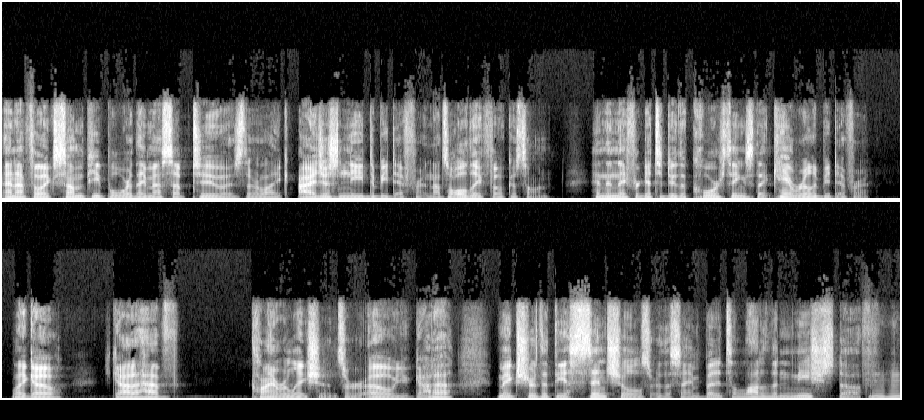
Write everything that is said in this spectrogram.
And I feel like some people where they mess up too is they're like I just need to be different. That's all they focus on. And then they forget to do the core things that can't really be different. Like oh, you got to have client relations or oh, you got to make sure that the essentials are the same, but it's a lot of the niche stuff Mm-hmm.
